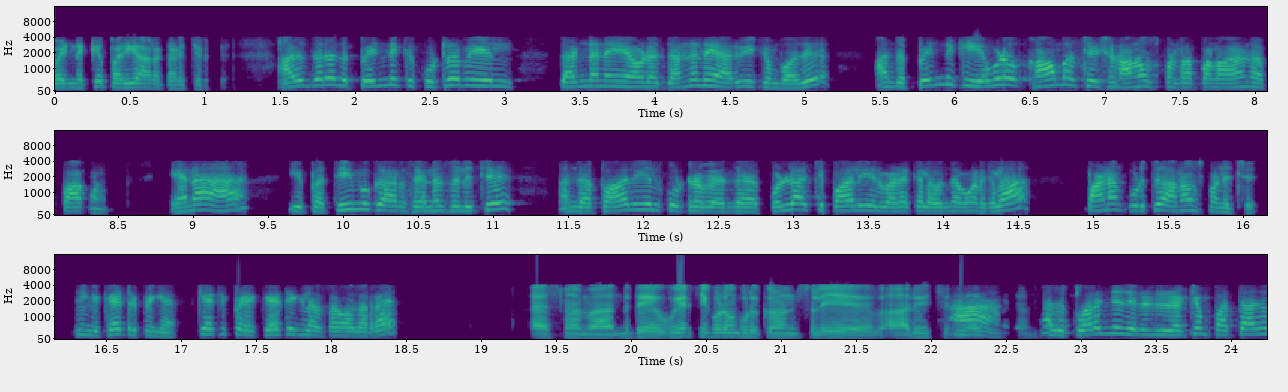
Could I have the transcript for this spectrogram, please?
பெண்ணுக்கு பரிகாரம் கிடைச்சிருக்கு. அது தவிர அந்த பெண்ணுக்கு குற்றவியல் தண்டனையோட தண்டனை அறிவிக்கும் போது அந்த பெண்ணுக்கு எவ்வளோ காம்பன்சேஷன் அனௌன்ஸ் பண்றப்பலாம் பார்க்கணும். ஏன்னா இப்போ திமுக அரசு என்ன சொல்லிச்சு? அந்த பாலியல் குற்ற அந்த பொள்ளாச்சி பாலியல் வழக்கில் வந்தவங்களுக்கெல்லாம் பணம் கொடுத்து அனௌன்ஸ் பண்ணுச்சு. நீங்கள் கேட்டிருப்பீங்க. கேட்டு கேட்டீங்களா சகோதரர்? எஸ் மேம் வந்துட்டு உயர்த்தி கூட கொடுக்கணும்னு சொல்லி ஆ. மேடம் அது குறைஞ்சது ரெண்டு லட்சம் பத்தாவது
